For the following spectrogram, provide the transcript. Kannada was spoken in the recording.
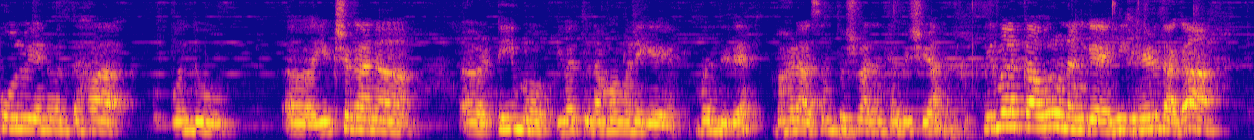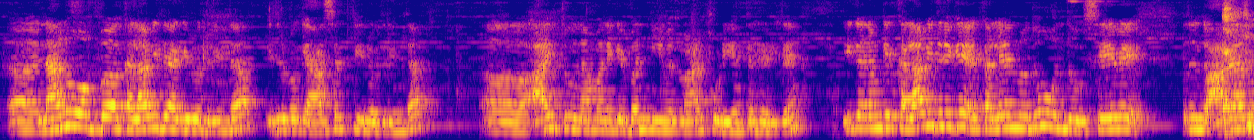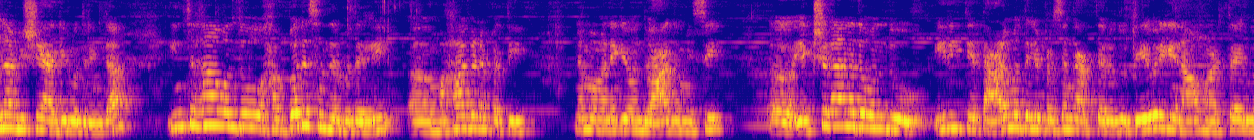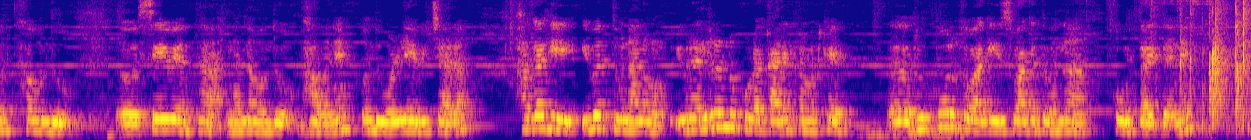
ಕೋಲು ಎನ್ನುವಂತಹ ಒಂದು ಯಕ್ಷಗಾನ ಟೀಮು ಇವತ್ತು ನಮ್ಮ ಮನೆಗೆ ಬಂದಿದೆ. ಬಹಳ ಸಂತೋಷವಾದಂಥ ವಿಷಯ. ನಿರ್ಮಲಕ್ಕ ಅವರು ನನಗೆ ಹೀಗೆ ಹೇಳಿದಾಗ ನಾನು ಒಬ್ಬ ಕಲಾವಿದೆ ಆಗಿರೋದ್ರಿಂದ, ಇದ್ರ ಬಗ್ಗೆ ಆಸಕ್ತಿ ಇರೋದ್ರಿಂದ ಆಯಿತು, ನಮ್ಮ ಮನೆಗೆ ಬನ್ನಿ ಒಂದು ಮಾಡಿಕೊಡಿ ಅಂತ ಹೇಳಿದೆ. ಈಗ ನಮಗೆ ಕಲಾವಿದರಿಗೆ ಕಲೆ ಅನ್ನೋದು ಒಂದು ಸೇವೆ, ಅದೊಂದು ಆರಾಧನಾ ವಿಷಯ ಆಗಿರೋದ್ರಿಂದ ಇಂತಹ ಒಂದು ಹಬ್ಬದ ಸಂದರ್ಭದಲ್ಲಿ ಮಹಾಗಣಪತಿ ನಮ್ಮ ಮನೆಗೆ ಒಂದು ಆಗಮಿಸಿ ಯಕ್ಷಗಾನದ ಒಂದು ಈ ರೀತಿಯ ತಾಳಮದ್ದಲೆ ಪ್ರಸಂಗ ಆಗ್ತಾ ಇರೋದು ದೇವರಿಗೆ ನಾವು ಮಾಡ್ತಾ ಇರುವಂತಹ ಒಂದು ಸೇವೆ ಅಂತ ನನ್ನ ಒಂದು ಭಾವನೆ, ಒಂದು ಒಳ್ಳೆಯ ವಿಚಾರ. ಹಾಗಾಗಿ ಇವತ್ತು ನಾನು ಇವರೆಲ್ಲರನ್ನೂ ಕೂಡ ಕಾರ್ಯಕ್ರಮಕ್ಕೆ ಹೃತ್ಪೂರ್ವಕವಾಗಿ ಸ್ವಾಗತವನ್ನು ಕೋರ್ತಾ ಇದ್ದೇನೆ.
